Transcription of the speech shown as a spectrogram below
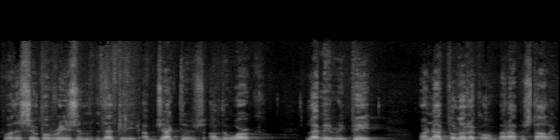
for the simple reason that the objectives of the work, let me repeat, are not political but apostolic.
